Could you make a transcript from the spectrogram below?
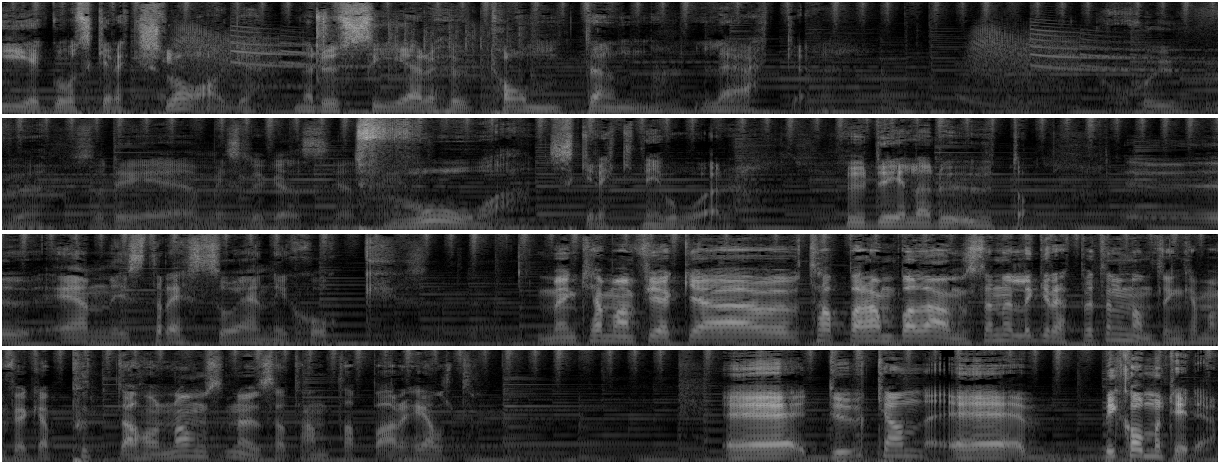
egoskräckslag när du ser hur tomten läker. Sju, så det misslyckas. Två skräcknivåer. Hur delar du ut dem? Eh, en i stress och en i chock. Men kan man försöka, tappar han balansen eller greppet eller någonting, kan man försöka putta honom nu så att han tappar helt? Eh, du kan, eh, vi kommer till det.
